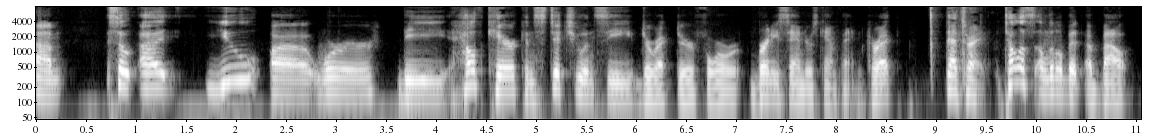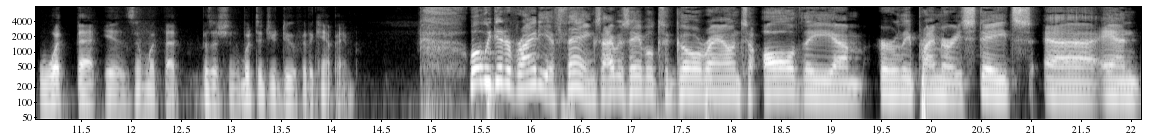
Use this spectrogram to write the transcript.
Um, so uh, you uh, were the healthcare constituency director for Bernie Sanders' campaign, correct? That's right. Tell us a little bit about what that is and what that position. What did you do for the campaign? Well, we did a variety of things. I was able to go around to all the um, early primary states uh, and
